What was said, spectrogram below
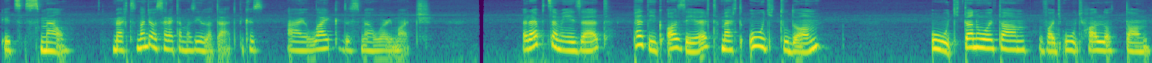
It's smell. Mert nagyon szeretem az illatát, because I like the smell very much. Repcemézet pedig azért, mert úgy tudom, úgy tanultam, vagy úgy hallottam,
